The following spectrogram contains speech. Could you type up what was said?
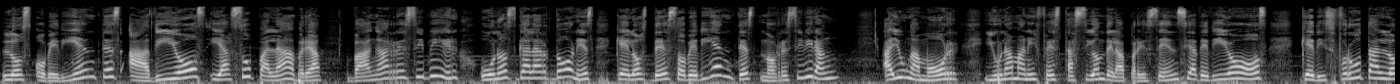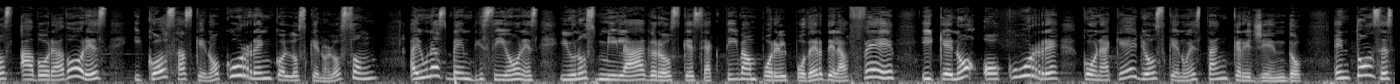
los obedientes a Dios y a su palabra van a recibir unos galardones que los desobedientes no recibirán. Hay un amor y una manifestación de la presencia de Dios que disfrutan los adoradores y cosas que no ocurren con los que no lo son. Hay unas bendiciones y unos milagros que se activan por el poder de la fe y que no ocurre con aquellos que no están creyendo. Entonces,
